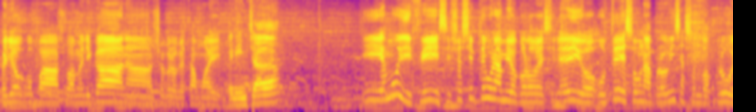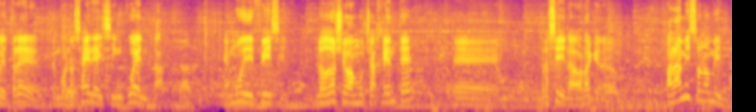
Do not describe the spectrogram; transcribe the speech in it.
peleó Copa Sudamericana, yo creo que estamos ahí. En hinchada, Y es muy difícil, yo siempre tengo un amigo cordobés y le digo, ustedes son una provincia, son dos clubes, tres, en Buenos Aires hay 50, es muy difícil. Los dos llevan mucha gente, eh, pero sí, la verdad que no. para mí son lo mismo.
